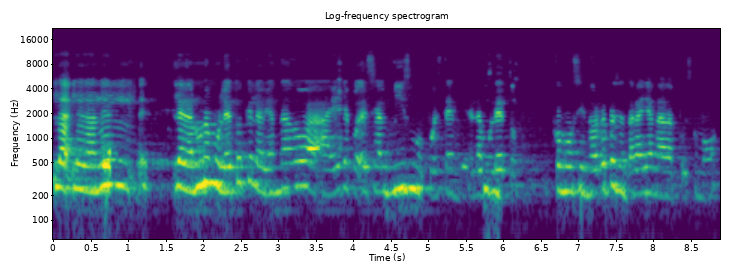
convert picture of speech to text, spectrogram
le, dan el, le dan un amuleto que le habían dado a, ella, pues decía el mismo, pues ten, el amuleto, como si no representara ya nada, pues como,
